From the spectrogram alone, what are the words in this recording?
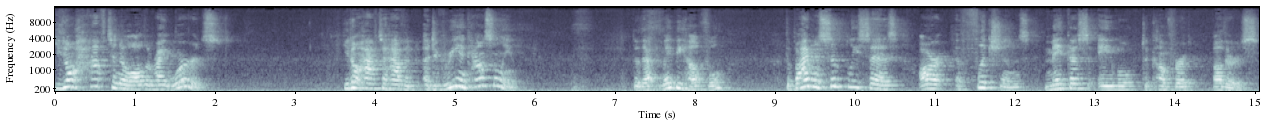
You don't have to know all the right words. You don't have to have a, a degree in counseling. Though that may be helpful. The Bible simply says our afflictions make us able to comfort others.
